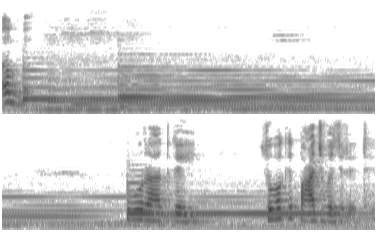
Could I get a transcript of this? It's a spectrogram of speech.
अब वो रात गई, सुबह के पाँच बज रहे थे।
